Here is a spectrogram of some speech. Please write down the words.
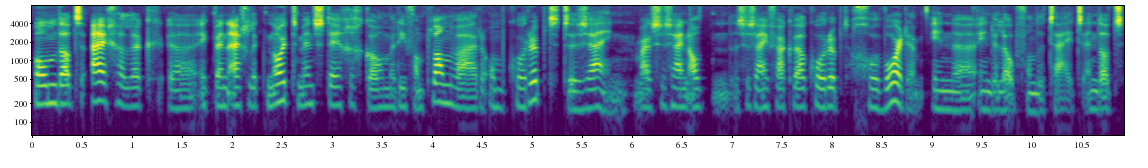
Omdat eigenlijk, uh, ik ben eigenlijk nooit mensen tegengekomen die van plan waren om corrupt te zijn. Maar ze zijn, al, ze zijn vaak wel corrupt geworden in, in de loop van de tijd. En dat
